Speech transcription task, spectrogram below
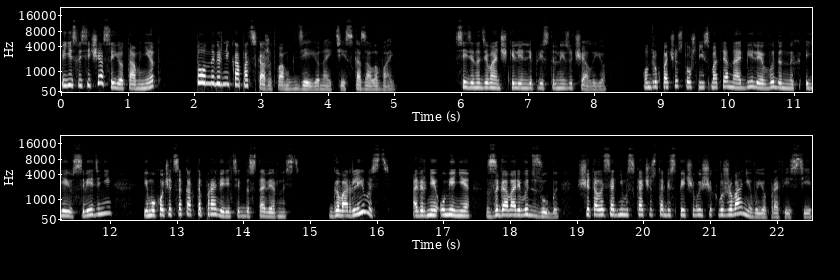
Если сейчас ее там нет, то он наверняка подскажет вам, где ее найти, — сказала Вай. Сидя на диванчике, Линли пристально изучал ее. Он вдруг почувствовал, что, несмотря на обилие выданных ею сведений, ему хочется как-то проверить их достоверность. Говорливость, а вернее умение заговаривать зубы, считалось одним из качеств, обеспечивающих выживание в ее профессии,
